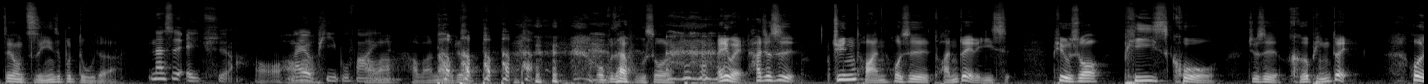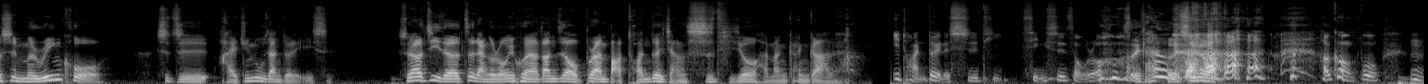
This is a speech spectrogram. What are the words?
这种子音是不读的。那是 H 啊，哦，哪有 P 不发音？好吧，那我就 我不再胡说了。Anyway，它就是军团或是团队的意思。譬如说，Peace Corps 就是和平队，或者是 Marine Corps 是指海军陆战队的意思。所以要记得这两个容易混淆单字哦，不然把团队讲尸体就还蛮尴尬的。一团队的尸体行尸走肉，这也太恶心了，吧，好恐怖。嗯，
